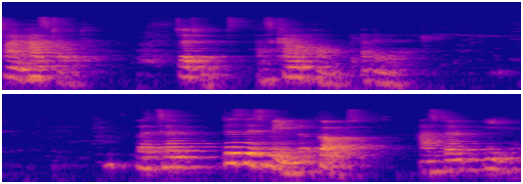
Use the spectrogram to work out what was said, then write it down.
Time has told. Judgment has come upon Abimelech. But um, does this mean that God has done evil?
